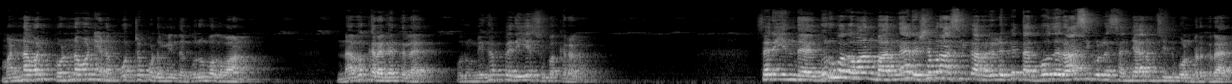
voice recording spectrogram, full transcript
மன்னவன் பொன்னவன் என போற்றப்படும் இந்த குரு பகவான். நவக்கிரகத்தில் ஒரு மிகப்பெரிய சுபக்கிரகம். சரி இந்த குரு பகவான் பாருங்க ரிஷபராசிக்காரர்களுக்கு தற்போது ராசிக்குள்ள சஞ்சாரம் செய்து கொண்டிருக்கிறார்.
